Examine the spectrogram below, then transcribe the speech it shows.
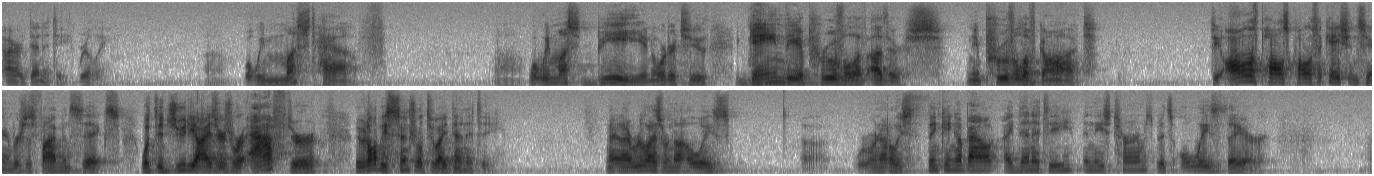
our identity, really. Uh, what we must have, uh, what we must be in order to gain the approval of others and the approval of God. See, all of Paul's qualifications here in verses 5 and 6, what the Judaizers were after, they would all be central to identity. And I realize we're not always, we're not always thinking about identity in these terms, but it's always there. Uh,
